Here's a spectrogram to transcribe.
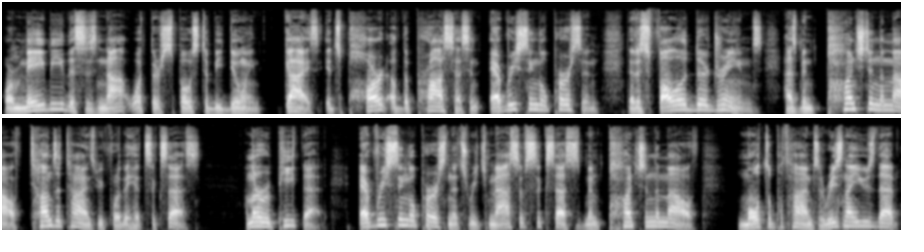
or maybe this is not what they're supposed to be doing. Guys, it's part of the process, and every single person that has followed their dreams has been punched in the mouth tons of times before they hit success. I'm going to repeat that. Every single person that's reached massive success has been punched in the mouth multiple times. The reason I use that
